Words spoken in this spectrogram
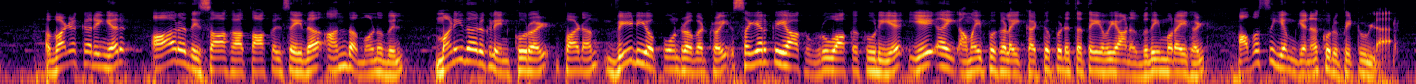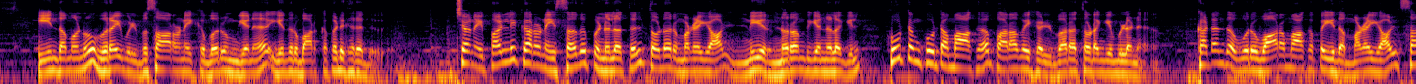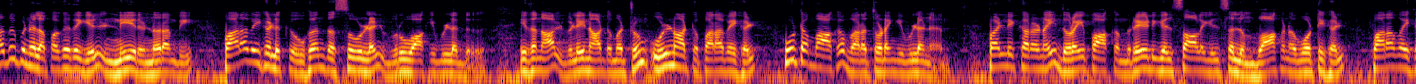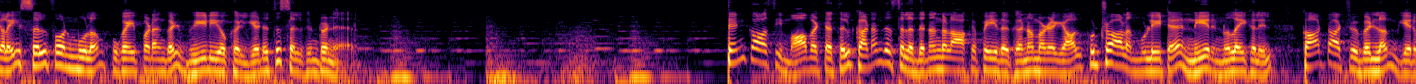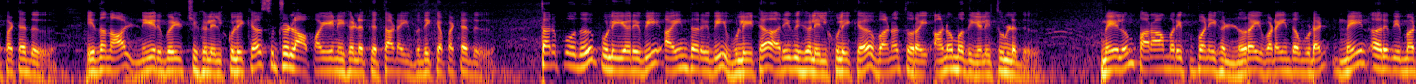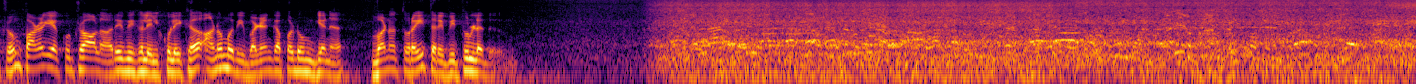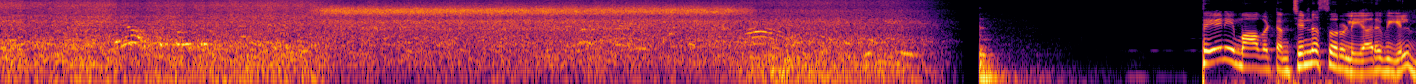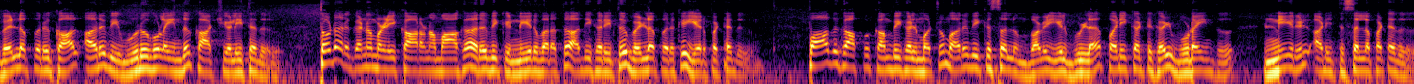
வழக்கறிஞர் ஆரதி சாகா தாக்கல் செய்த அந்த மனுவில் மனிதர்களின் குரல் படம் வீடியோ போன்றவற்றை செயற்கையாக உருவாக்கக்கூடிய ஏஐ அமைப்புகளை கட்டுப்படுத்த தேவையான விதிமுறைகள் அவசியம் என குறிப்பிட்டுள்ளார். இந்த மனு விரைவில் விசாரணைக்கு வரும் என எதிர்பார்க்கப்படுகிறது. சென்னை பள்ளிக்கரணை சதுப்பு நிலத்தில் தொடர் மழையால் நீர் நிரம்பிய நிலையில் கூட்டம் கூட்டமாக பறவைகள் வர தொடங்கியுள்ளன. கடந்த ஒரு வாரமாக பெய்த மழையால் சதுப்பு நில பகுதியில் நீர் நிரம்பி பறவைகளுக்கு உகந்த சூழல் உருவாகியுள்ளது. இதனால் வெளிநாட்டு மற்றும் உள்நாட்டு பறவைகள் கூட்டமாக வர தொடங்கியுள்ளன. பள்ளிக்கரணை துரைப்பாக்கம் ரேடியல் சாலையில் செல்லும் வாகன ஓட்டிகள் பறவைகளை செல்போன் மூலம் புகைப்படங்கள் வீடியோக்கள் எடுத்து செல்கின்றனர். தென்காசி மாவட்டத்தில் கடந்த சில தினங்களாக பெய்த கனமழையால் குற்றாலம் உள்ளிட்ட நீர்நிலைகளில் காட்டாற்று வெள்ளம் ஏற்பட்டது. இதனால் நீர்வீழ்ச்சிகளில் குளிக்க சுற்றுலா பயணிகளுக்கு தடை விதிக்கப்பட்டது. தற்போது புலியருவி ஐந்தருவி உள்ளிட்ட அருவிகளில் குளிக்க வனத்துறை அனுமதி அளித்துள்ளது. மேலும் பராமரிப்பு பணிகள் நிறைவடைந்தவுடன் மெயின் அருவி மற்றும் பழைய குற்றால அருவிகளில் குளிக்க அனுமதி வழங்கப்படும் என வனத்துறை தெரிவித்துள்ளது. தேனி மாவட்டம் சின்னசுருளி அருவியில் வெள்ளப்பெருக்கால் அருவி உருகுலைந்து காட்சியளித்தது. தொடர் கனமழை காரணமாக அருவிக்கு நீர்வரத்து அதிகரித்து வெள்ளப்பெருக்கு ஏற்பட்டது. பாதுகாப்பு கம்பிகள் மற்றும் அருவிக்கு செல்லும் வழியில் உள்ள படிக்கட்டுகள் உடைந்து நீரில் அடித்து செல்லப்பட்டது.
